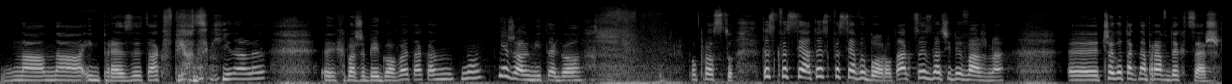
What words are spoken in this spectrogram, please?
na, na imprezy, tak, w piątki, no ale y, chyba, że biegowe, tak, a no, nie żal mi tego. Po prostu. To jest kwestia, to jest kwestia wyboru, tak? Co jest dla ciebie ważne? Y, czego tak naprawdę chcesz?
